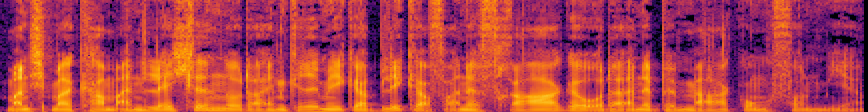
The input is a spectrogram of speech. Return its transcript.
Manchmal kam ein Lächeln oder ein grimmiger Blick auf eine Frage oder eine Bemerkung von mir.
